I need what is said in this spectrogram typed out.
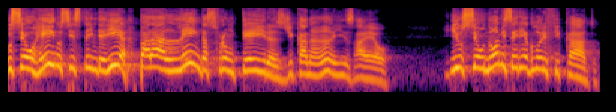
O seu reino se estenderia para além das fronteiras de Canaã e Israel. E o seu nome seria glorificado.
